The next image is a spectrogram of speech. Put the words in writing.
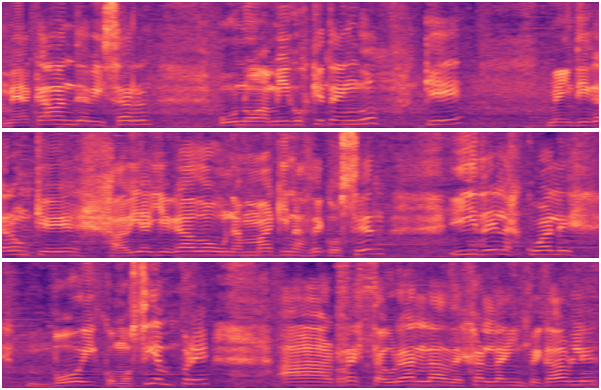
me acaban de avisar unos amigos que tengo que me indicaron que había llegado unas máquinas de coser y de las cuales voy, como siempre, a restaurarlas, dejarlas impecables,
